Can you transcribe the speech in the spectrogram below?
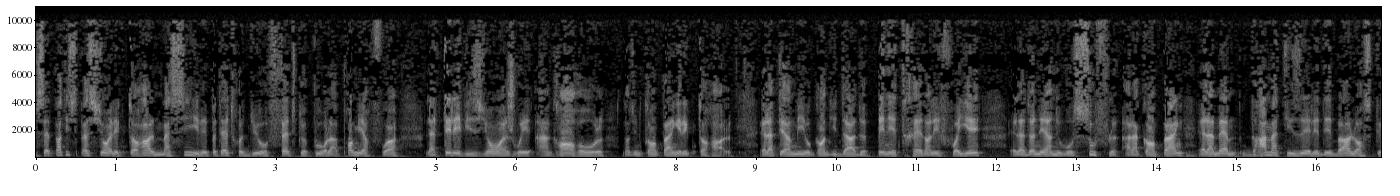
cette participation électorale massive est peut-être due au fait que pour la première fois, la télévision a joué un grand rôle dans une campagne électorale. Elle a permis aux candidats de pénétrer dans les foyers, elle a donné un nouveau souffle à la campagne, elle a même dramatisé les débats lorsque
